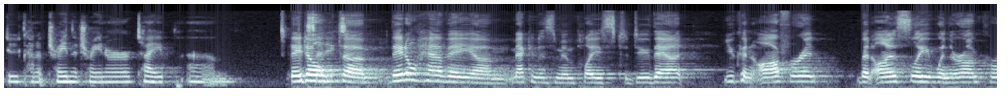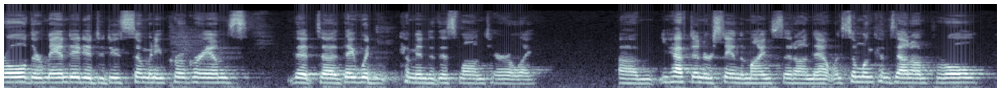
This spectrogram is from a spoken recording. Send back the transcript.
do kind of train the trainer type um, They don't, um, they don't have a um, mechanism in place to do that. You can offer it, but honestly, when they're on parole, they're mandated to do so many programs that uh, they wouldn't come into this voluntarily. Um, You have to understand the mindset on that. When someone comes out on parole,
